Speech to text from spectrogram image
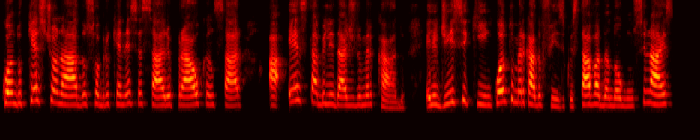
quando questionado sobre o que é necessário para alcançar a estabilidade do mercado. Ele disse que, enquanto o mercado físico estava dando alguns sinais,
